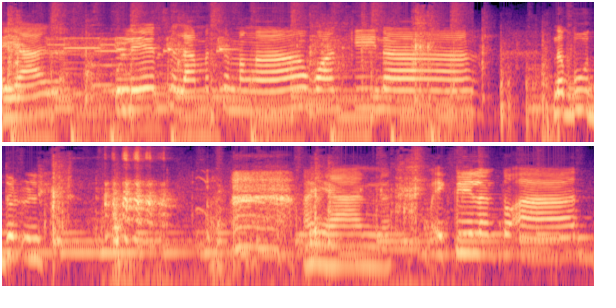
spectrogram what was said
Ayan. Ulit, salamat sa mga 1K na nabudol ulit. Ayan. Maikli lang to at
